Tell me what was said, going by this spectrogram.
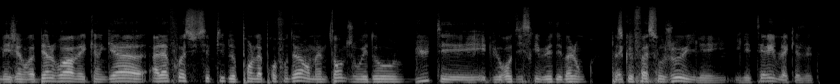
mais j'aimerais bien le voir avec un gars à la fois susceptible de prendre la profondeur, en même temps de jouer dos au but et, et de lui redistribuer des ballons. Parce que face au jeu, il est, il est terrible, la casette.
